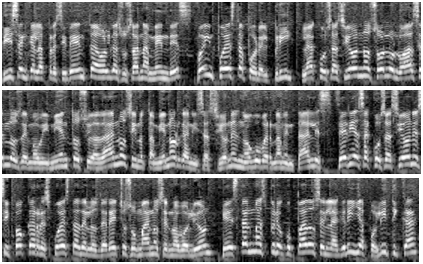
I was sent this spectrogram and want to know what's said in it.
Dicen que la presidenta Olga Susana Méndez fue impuesta por el PRI. La acusación no solo lo hacen los de Movimiento Ciudadano, sino también organizaciones no gubernamentales. Serias acusaciones y poca respuesta de los derechos humanos en Nuevo León, que están más preocupados en la grilla política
